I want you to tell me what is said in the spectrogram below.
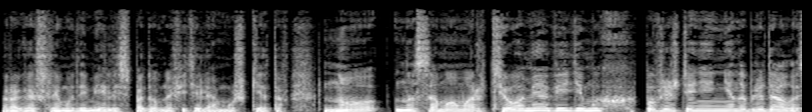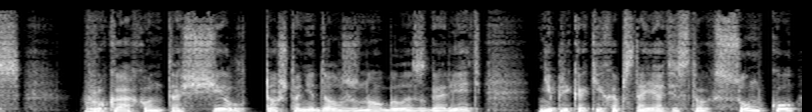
Рога шлема дымились, подобно фитилям мушкетов, но на самом Артеме видимых повреждений не наблюдалось. В руках он тащил то, что не должно было сгореть ни при каких обстоятельствах, сумку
